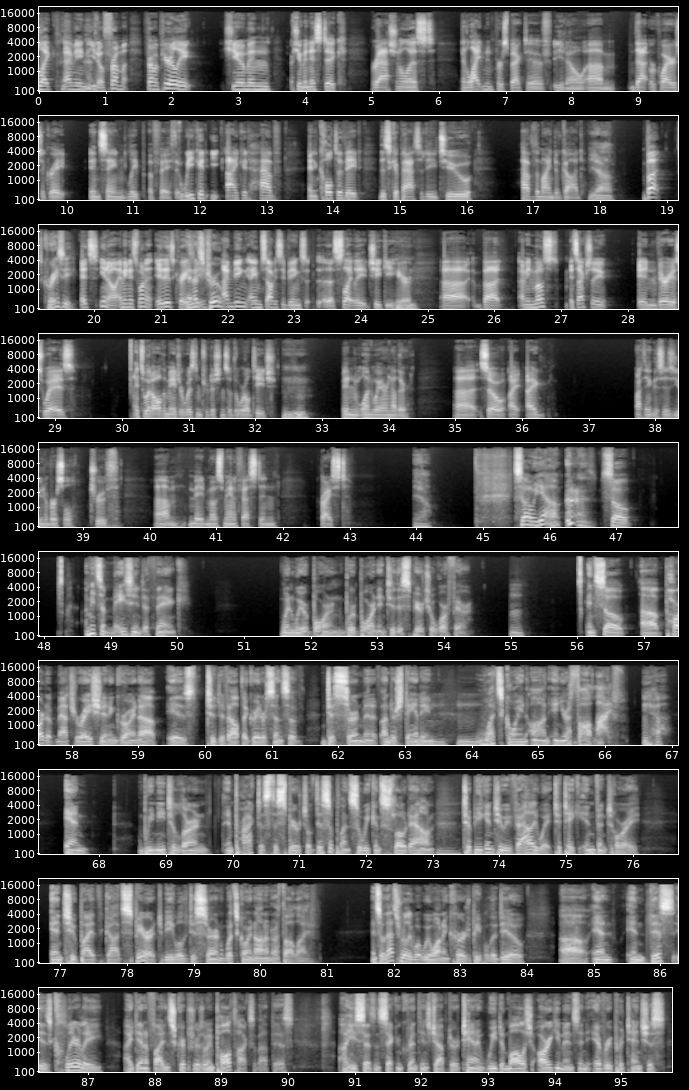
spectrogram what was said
Like, I mean, you know, from from a purely human, humanistic, rationalist, enlightenment perspective, you know, um, that requires a great, insane leap of faith. We could, I could have and cultivate this capacity to have the mind of God. Yeah. But it's crazy. It's, you know, I mean, it's one, it is crazy. And it's true. I'm being, I'm obviously being uh, slightly cheeky here. Mm-hmm. Uh, but I mean, most, it's actually in various ways, it's what all the major wisdom traditions of the world teach mm-hmm. in one way or another. Uh, so I, I, I think this is universal truth, um, made most manifest in Christ. Yeah. So yeah, so I mean, it's amazing to think when we were born, we're born into this spiritual warfare, mm. and so uh, part of maturation and growing up is to develop a greater sense of discernment of understanding mm, mm. what's going on in your thought life. Yeah, and we need to learn and practice the spiritual disciplines so we can slow down to begin to evaluate, to take inventory, and to, by God's Spirit, to be able to discern what's going on in our thought life. And so that's really what we want to encourage people to do. Uh, and and this is clearly identified in scriptures. I mean, Paul talks about this. Uh, he says in Second Corinthians chapter 10, we demolish arguments and every pretentious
